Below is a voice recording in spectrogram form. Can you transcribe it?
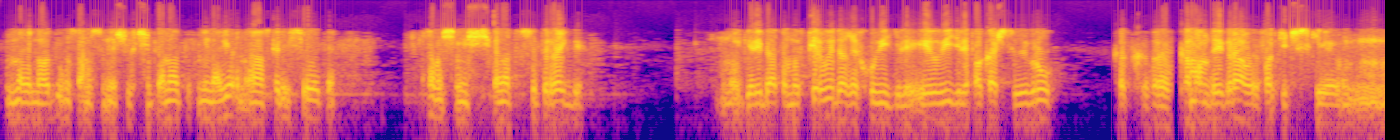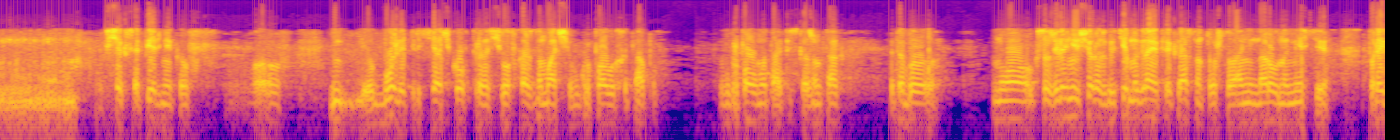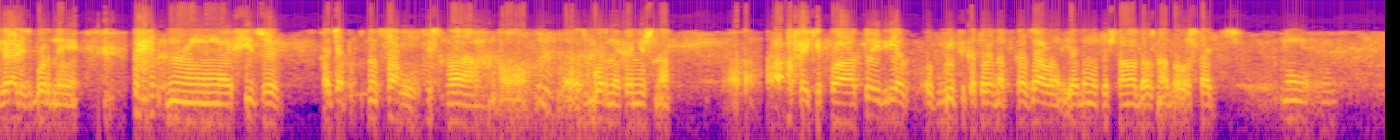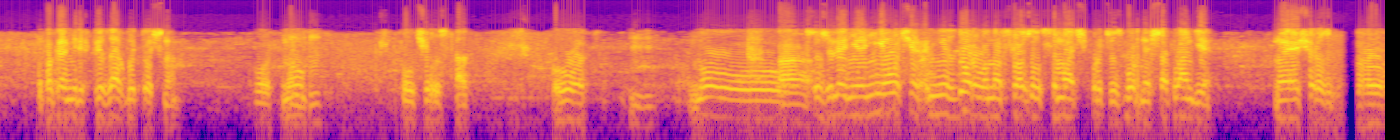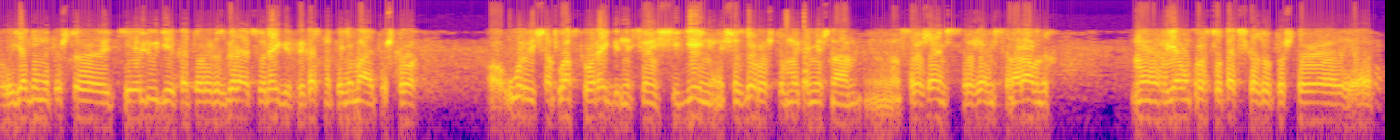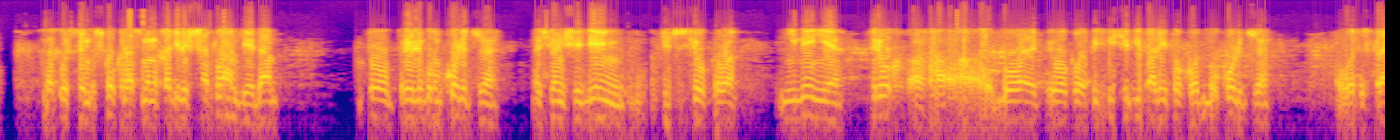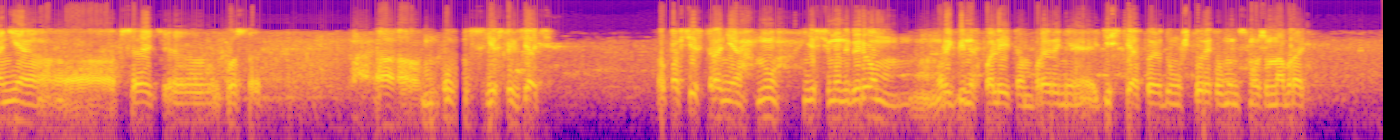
наверное, одном из самых сильнейших чемпионатов. Не наверное, а скорее всего это самый сильнейший чемпионат в супер-регби. Многие ребята, мы впервые даже их увидели, и увидели по качеству игру, как э, команда играла, и фактически всех соперников более 30 очков приносила в каждом матче в групповых этапах, в групповом этапе, скажем так. Это было. Но, к сожалению, еще раз говорю, тем играет прекрасно то, что они на ровном месте проиграли сборные Фиджи, хотя по потенциалу, естественно, сборная, конечно, Африки по той игре в группе, которую она показала, я думаю, то, что она должна была стать, ну, по крайней мере, в призах быть точно. Вот, ну, mm-hmm. получилось так. Вот. Mm-hmm. Ну, а... к сожалению, не очень, не здорово у нас сложился матч против сборной Шотландии. Но я еще раз, я думаю, то, что те люди, которые разбираются в регби, прекрасно понимают, то, что а, уровень шотландского регби на сегодняшний день очень здорово, что мы, конечно, сражаемся, сражаемся на равных. Но я вам просто вот так скажу, то, что, э, допустим, сколько раз мы находились в Шотландии, да, то при любом колледже на сегодняшний день практически около не менее трех, а, бывает и около 5-7 полей только в одном колледже в этой стране. Представляете, просто если взять по всей стране, ну, если мы наберем регбийных полей там в районе 10, а то я думаю, что этого мы не сможем набрать,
